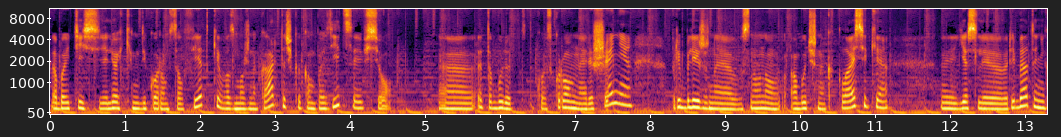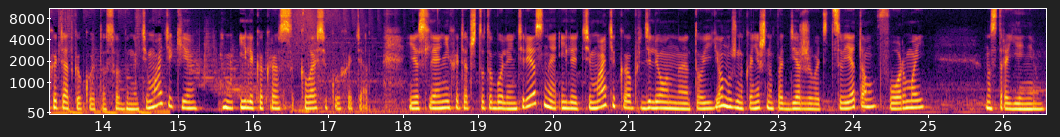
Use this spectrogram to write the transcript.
обойтись легким декором салфетки, возможно, карточка, композиция и все. Э, это будет такое скромное решение, приближенное в основном обычно к классике, если ребята не хотят какой-то особенной тематики или как раз классику хотят. Если они хотят что-то более интересное или тематика определенная, то ее нужно, конечно, поддерживать цветом, формой, настроением.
